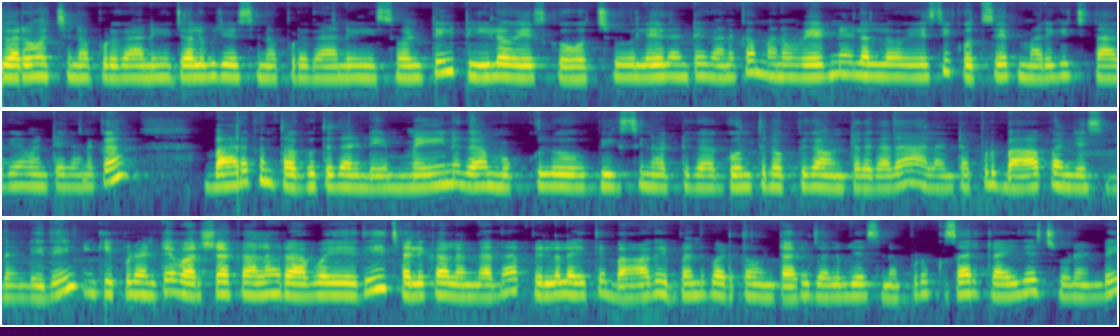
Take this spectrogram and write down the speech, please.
జ్వరం వచ్చినప్పుడు కానీ జలుబు చేసినప్పుడు కానీ సొంటి టీలో వేసుకోవచ్చు. లేదంటే కనుక మనం వేడి నీళ్ళల్లో వేసి కొద్దిసేపు మరిగించి తాగామంటే కనుక భారకం తగ్గుతుందండి. మెయిన్గా ముక్కులు బిగిసినట్టుగా గొంతు నొప్పిగా ఉంటుంది కదా అలాంటప్పుడు బాగా పనిచేస్తుందండి ఇది. ఇంక ఇప్పుడంటే వర్షాకాలం రాబోయేది చలికాలం కదా పిల్లలు అయితే బాగా ఇబ్బంది పడుతూ ఉంటారు జలుబు చేసినప్పుడు. ఒకసారి ట్రై చేసి చూడండి.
